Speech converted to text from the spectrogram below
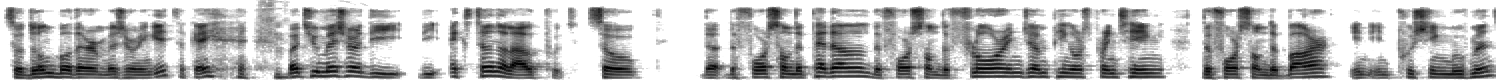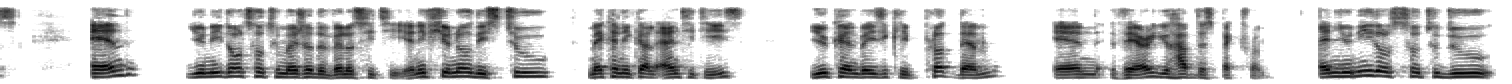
so don't bother measuring it, okay? but you measure the the external output. So the, the force on the pedal, the force on the floor in jumping or sprinting, the force on the bar in, in pushing movements. And you need also to measure the velocity. And if you know these two mechanical entities, you can basically plot them and there you have the spectrum. And you need also to do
